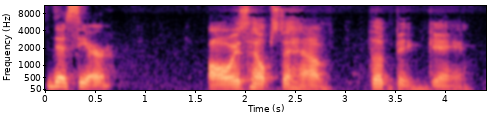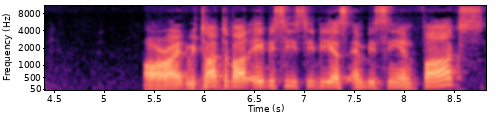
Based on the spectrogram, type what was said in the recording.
this year. Always helps to have the big game. All right, we talked about ABC, CBS, NBC, and Fox.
